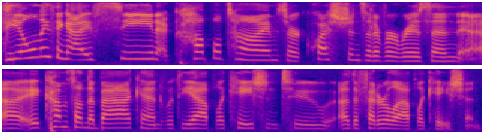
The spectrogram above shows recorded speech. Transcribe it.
the only thing I've seen a couple times are questions that have arisen. Uh, it comes on the back end with the application to uh, the federal application,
